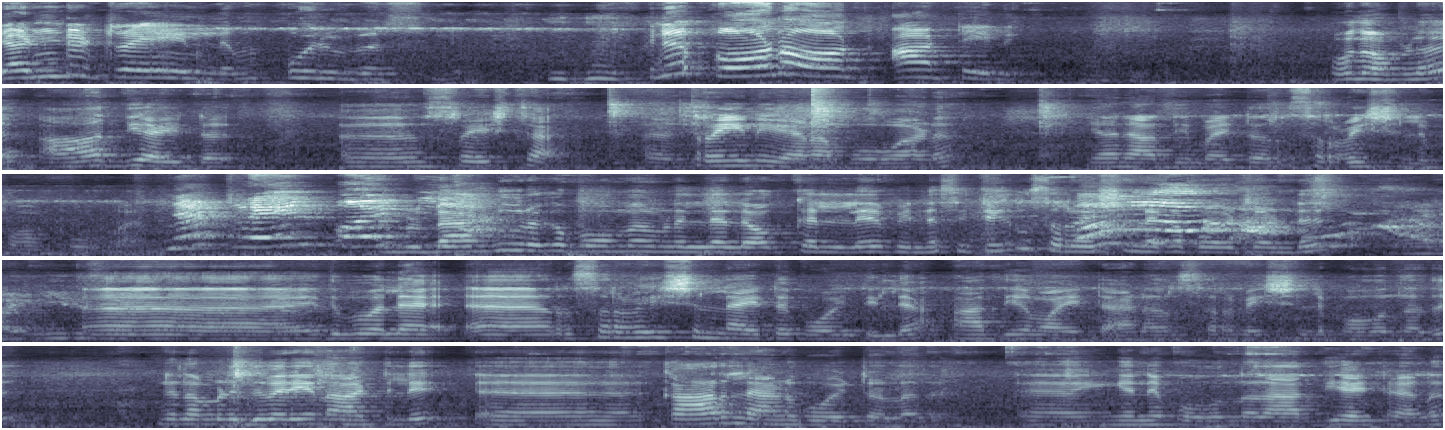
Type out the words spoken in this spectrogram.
രണ്ട് ട്രെയിനിലും ഒരു ബസ്സിലും പിന്നെ പോണ ആട്ടയിൽ അപ്പോൾ നമ്മൾ ആദ്യമായിട്ട് ശ്രേഷ്ഠ ട്രെയിൻ കയറാൻ പോവാണ്. ഞാൻ ആദ്യമായിട്ട് റിസർവേഷനിൽ പോകാൻ പോവുകയാണ് നമ്മൾ ബാംഗ്ലൂരൊക്കെ പോകുമ്പോൾ നമ്മളെല്ലാം ലോക്കലിൽ പിന്നെ സിറ്റി റിസർവേഷനിലൊക്കെ പോയിട്ടുണ്ട്. ഇതുപോലെ റിസർവേഷനിലായിട്ട് പോയിട്ടില്ല. ആദ്യമായിട്ടാണ് റിസർവേഷനിൽ പോകുന്നത്. പിന്നെ നമ്മൾ ഇതുവരെ നാട്ടിൽ കാറിലാണ് പോയിട്ടുള്ളത്. ഇങ്ങനെ പോകുന്നത് ആദ്യമായിട്ടാണ്.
